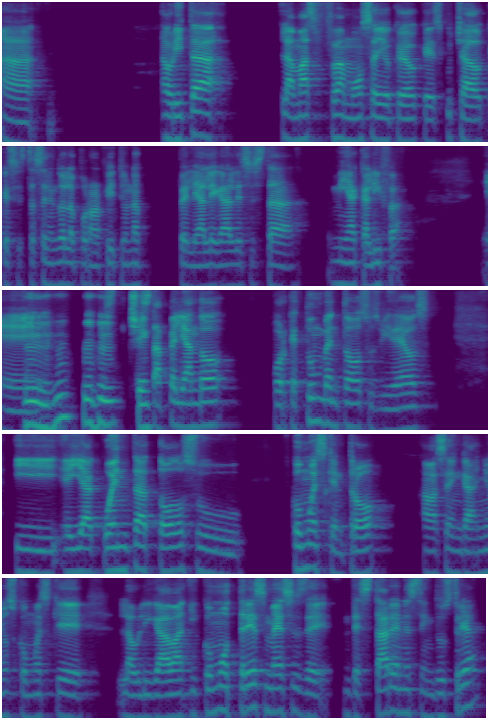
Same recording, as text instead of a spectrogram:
uh, ahorita la más famosa yo creo que he escuchado que se está saliendo de la pornografía de una pelea legal es esta Mia Khalifa. Eh, está peleando porque tumben todos sus videos y ella cuenta todo su, cómo es que entró a base de engaños, cómo es que la obligaban y cómo tres meses de, de estar en esta industria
